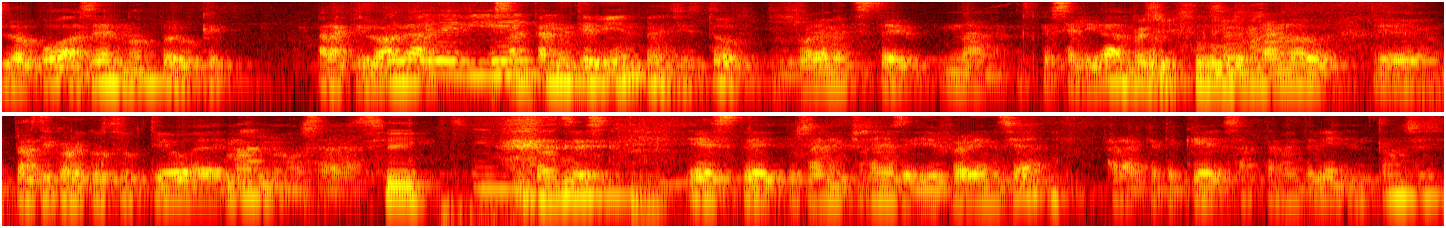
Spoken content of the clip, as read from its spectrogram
lo puedo hacer, ¿no? Pero que para que lo haga bien. exactamente bien, pues necesito, pues obviamente, esté una especialidad. Pues ¿no? sí. Estoy buscando eh, plástico reconstructivo de mano, o sea, Sí. Sí. entonces, este, pues hay muchos años de diferencia para que te quede exactamente bien. Entonces,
